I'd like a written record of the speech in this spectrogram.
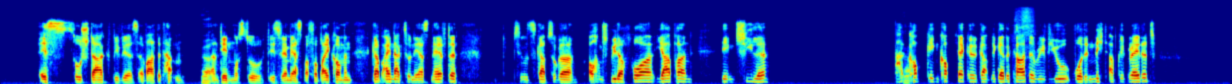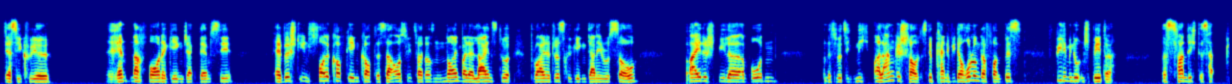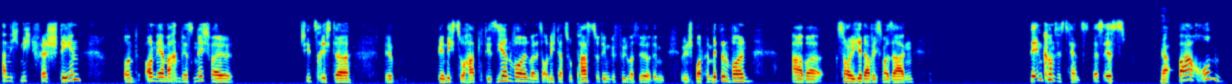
ist so stark, wie wir es erwartet hatten. Ja. An denen musst du dieses WM erstmal vorbeikommen. Gab eine Aktion in der ersten Hälfte. Es gab sogar auch im Spiel davor Japan gegen Chile. Ja. Kopf gegen Kopf-Tackle, gab eine gelbe Karte, Review wurde nicht abgegradet. Jesse Creel rennt nach vorne gegen Jack Dempsey, erwischt ihn voll Kopf gegen Kopf. Das sah aus wie 2009 bei der Lions Tour, Brian O'Driscoll gegen Danny Rousseau. Beide Spieler am Boden, und es wird sich nicht mal angeschaut. Es gibt keine Wiederholung davon bis viele Minuten später. Das fand ich, das kann ich nicht verstehen. Und on air machen wir es nicht, weil Schiedsrichter wir, wir nicht so hart kritisieren wollen, weil es auch nicht dazu passt, zu dem Gefühl, was wir dem, über den Sport vermitteln wollen. Aber, sorry, hier darf ich es mal sagen. Die Inkonsistenz, das ist, ja. warum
